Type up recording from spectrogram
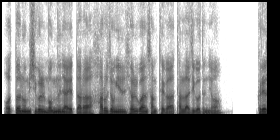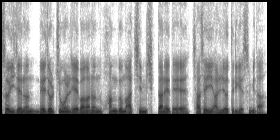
어떤 음식을 먹느냐에 따라 하루 종일 혈관 상태가 달라지거든요. 그래서 이제는 뇌졸중을 예방하는 황금 아침 식단에 대해 자세히 알려드리겠습니다.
